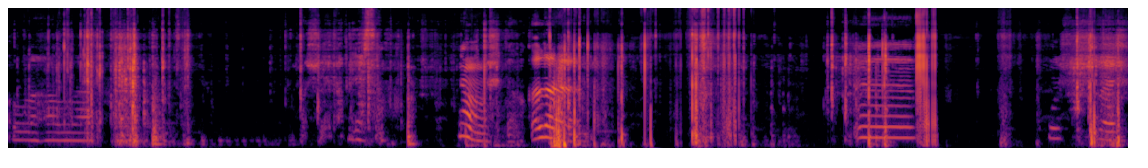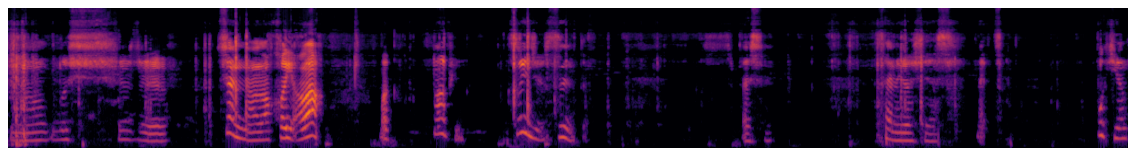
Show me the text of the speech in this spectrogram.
Allah Allah. Şöyle yapabilirsin. Ne olmuş da bakalım. Ee, boş ver şunu. Bulaşırız. Sen ne alaka ya? Bak ne yapayım? Sıyınca sıyındı. Süpersin. Sen görüşürüz. Evet. Bu kim?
